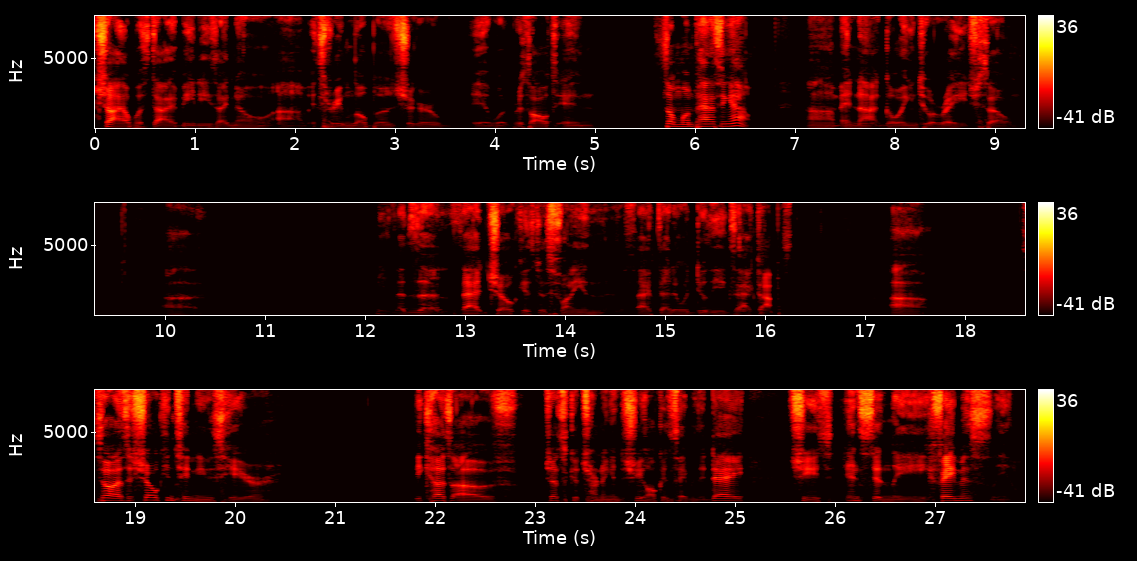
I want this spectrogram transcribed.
child with diabetes, I know um, extreme low blood sugar it would result in someone passing out um, and not going into a rage. So. Uh, you know, that, the, that joke is just funny in the fact that it would do the exact opposite. Uh, so as the show continues here, because of Jessica turning into She-Hulk and saving the day, she's instantly famous. You know,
